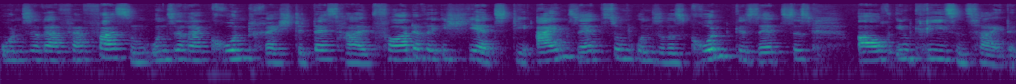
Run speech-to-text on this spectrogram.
unserer Verfassung, unserer Grundrechte. Deshalb fordere ich jetzt die Einsetzung unseres Grundgesetzes auch in Krisenzeiten.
